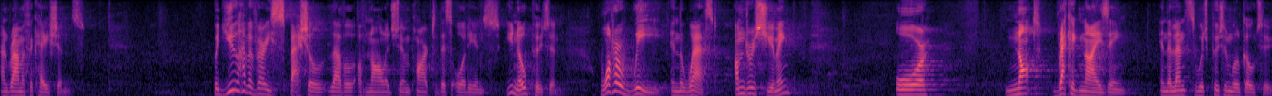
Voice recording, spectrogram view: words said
and ramifications. But you have a very special level of knowledge to impart to this audience. You know Putin. What are we in the West underassuming or not recognizing in the lengths to which Putin will go to?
